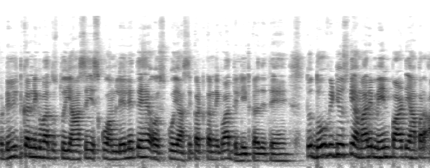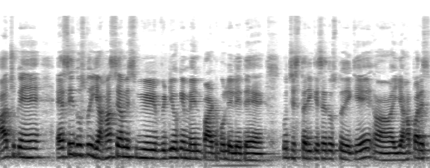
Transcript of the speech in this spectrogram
और डिलीट करने के बाद दोस्तों, यहाँ से इसको हम ले लेते हैं और इसको यहाँ से कट करने के बाद डिलीट कर देते हैं। तो दो वीडियोज़ के हमारे मेन पार्ट यहाँ पर आ चुके हैं। ऐसे ही दोस्तों, यहाँ से हम इस वीडियो के मेन पार्ट को ले लेते हैं। कुछ इस तरीके से दोस्तों, देखिए यहाँ पर इस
